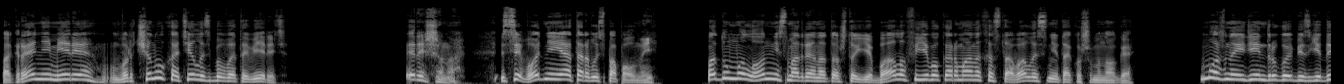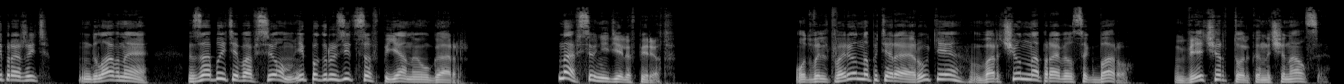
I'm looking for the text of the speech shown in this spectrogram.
По крайней мере, Ворчуну хотелось бы в это верить. «Решено. Сегодня я оторвусь по полной», — подумал он, несмотря на то, что ебалов в его карманах оставалось не так уж много. «Можно и день-другой без еды прожить. Главное — забыть обо всем и погрузиться в пьяный угар. На всю неделю вперед». Удовлетворенно потирая руки, Ворчун направился к бару. Вечер только начинался.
